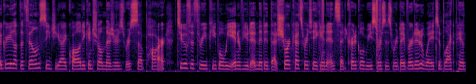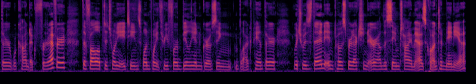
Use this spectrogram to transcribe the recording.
agree that the film's CGI quality control measures were subpar. Two of the three people we interviewed admitted that shortcuts were taken and said critical resources were diverted away to Black Panther Wakanda Forever, the follow up to 2018's 1.34 billion grossing Black Panther, which was then in post production around the same time as Quantumania.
